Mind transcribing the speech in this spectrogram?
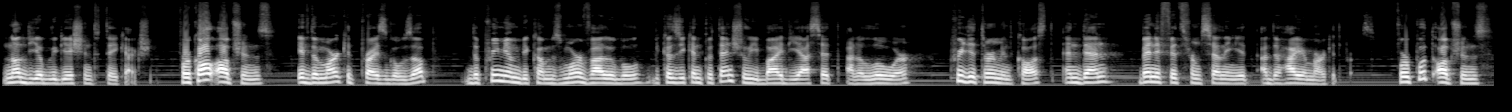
not the obligation to take action. For call options, if the market price goes up, the premium becomes more valuable because you can potentially buy the asset at a lower, predetermined cost and then benefits from selling it at the higher market price. For put options,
